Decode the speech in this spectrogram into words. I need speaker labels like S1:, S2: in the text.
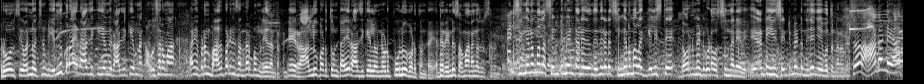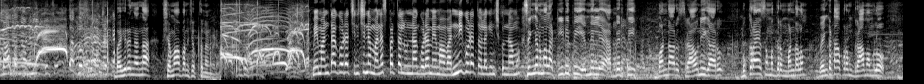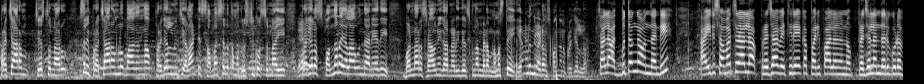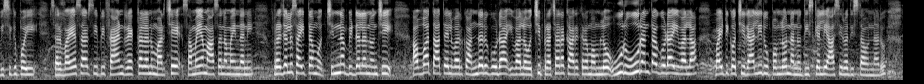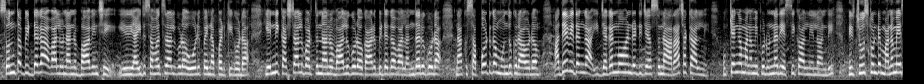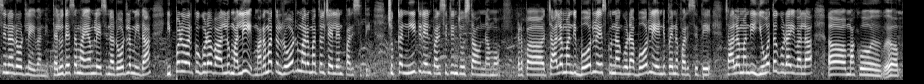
S1: Trolls ఇవన్నీ వచ్చినప్పుడు ఎందుకురా ఈ రాజకీయం? రాజకీయం నాకు అవసరమా? అని ఎప్పుడైనా బాధపడిన సందర్భం లేదంటారు అంటే రాళ్ళు పడుతుంటాయి రాజకీయాల్లో ఉన్నప్పుడు పూలు పడుతుంటాయి. అంటే రెండు సమానంగా చూస్తారంటారు సింగనమల సెంటిమెంట్ అనేది ఉంది. ఎందుకంటే సింగనమల గెలిస్తే గవర్నమెంట్ కూడా వస్తుంది అనేది అంటే ఈ సెంటిమెంట్ నిజం చేయబోతున్నారు? సో ఆగండి. బహిరంగంగా క్షమాపణ చెప్తున్నాను మేడం.
S2: మేమంతా కూడా చిన్న చిన్న మనస్పర్ధలు ఉన్నా కూడా మేము అవన్నీ కూడా తొలగించుకున్నాము.
S1: సింగనమల టీడీపీ ఎమ్మెల్యే అభ్యర్థి బండారు శ్రావణి గారు బుక్కరాయ సముద్రం మండలం వెంకటాపురం గ్రామంలో ప్రచారం చేస్తున్నారు. అసలు ఈ ప్రచారంలో భాగంగా ప్రజల నుంచి ఎలాంటి సమస్యలు తమ దృష్టికి వస్తున్నాయి? ప్రజల స్పందన ఎలా ఉంది అనేది బండారు శ్రావణి గారిని అడిగి తెలుసుకుందాం. మేడం నమస్తే. ఎట్లుంది మేడం స్పందన ప్రజల్లో?
S2: చాలా అద్భుతంగా ఉందండి. ఐదు సంవత్సరాల ప్రజా వ్యతిరేక పరిపాలనను ప్రజలందరూ కూడా విసిగిపోయి సార్ వైఎస్ఆర్సీపీ ఫ్యాన్ రెక్కలను మర్చే సమయం ఆసనమైందని ప్రజలు సైతము చిన్న బిడ్డల నుంచి అవ్వ తాతయ్యల వరకు అందరూ కూడా ఇవాళ వచ్చి ప్రచార కార్యక్రమంలో ఊరు ఊరంతా కూడా ఇవాళ బయటికి వచ్చి ర్యాలీ రూపంలో నన్ను తీసుకెళ్ళి ఆశీర్వదిస్తూ ఉన్నారు. సొంత బిడ్డగా వాళ్ళు నన్ను భావించి ఈ ఐదు సంవత్సరాలు కూడా ఓడిపోయినప్పటికీ కూడా ఎన్ని కష్టాలు పడుతున్నారో వాళ్ళు కూడా ఒక ఆడబిడ్డగా వాళ్ళందరూ కూడా నాకు సపోర్ట్గా ముందుకు రావడం అదేవిధంగా ఈ జగన్మోహన్ రెడ్డి చేస్తున్న అరాచకాలని ముఖ్యంగా మనం ఇప్పుడు ఉన్నది ఎస్సీ కాలనీలో అండి మీరు చూసుకుంటే మనం వేసిన రోడ్లే ఇవన్నీ తెలుగుదేశం హయాంలో వేసిన రోడ్ల మీద ఇప్పటి వరకు కూడా వాళ్ళు మళ్ళీ మరమ్మతులు రోడ్లు మరమ్మతులు చేయలేని పరిస్థితి. చుక్క నీటి లేని పరిస్థితిని చూస్తూ ఉన్నాము. ఇక్కడ చాలామంది బోర్లు వేసుకున్నా కూడా బోర్లు ఎండిపోయిన పరిస్థితి. చాలామంది యువత కూడా ఇవాళ మాకు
